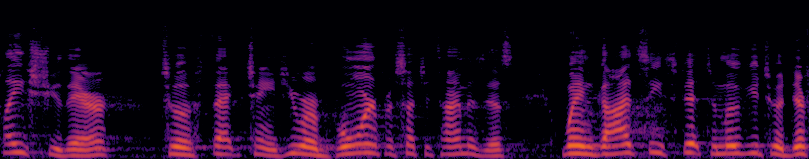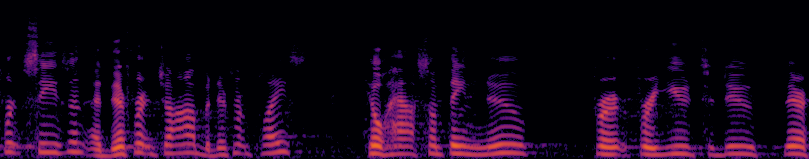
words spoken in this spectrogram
placed you there to affect change. You were born for such a time as this. When God sees fit to move you to a different season, a different job, a different place, He'll have something new for, for you to do there.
